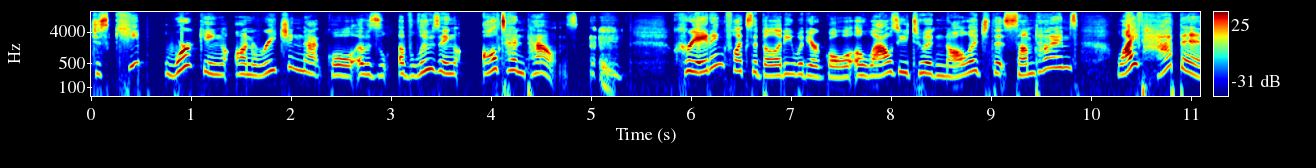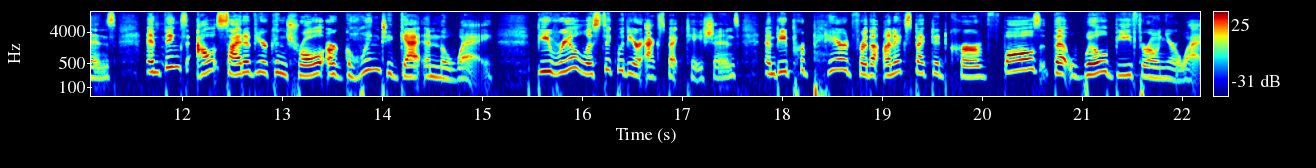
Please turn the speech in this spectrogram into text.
just keep working on reaching that goal of, of losing all 10 pounds. Creating flexibility with your goal allows you to acknowledge that sometimes life happens and things outside of your control are going to get in the way. Be realistic with your expectations and be prepared for the unexpected curveballs that will be thrown your way.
